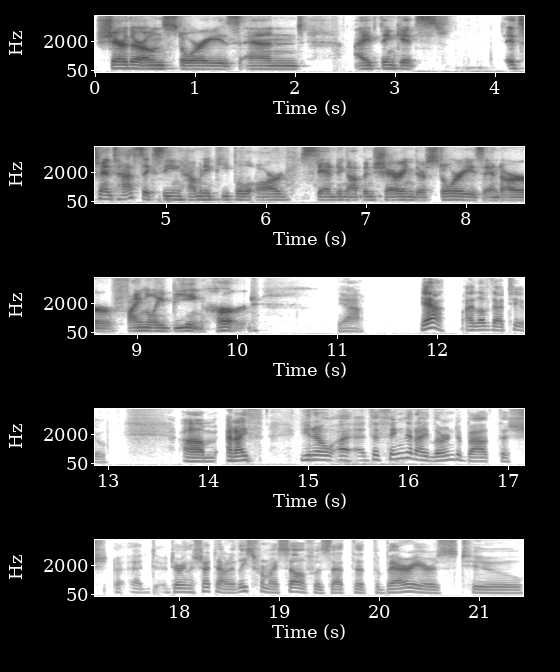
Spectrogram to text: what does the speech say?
share their own stories and i think it's it's fantastic seeing how many people are standing up and sharing their stories and are finally being heard Yeah, yeah, I love that too. Um, and I, th- you know, I, the thing that I learned about the sh- uh, uh, d- during the shutdown, at least for myself, was that the, the barriers to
